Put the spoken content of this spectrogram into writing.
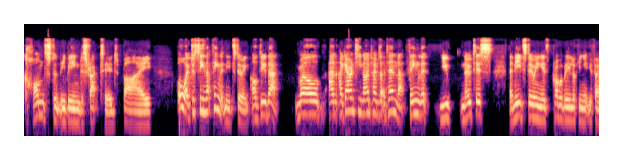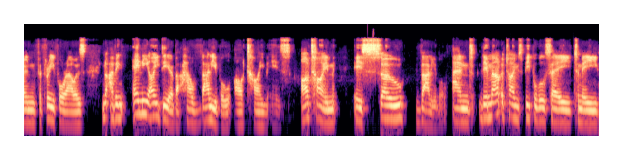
constantly being distracted by, oh, I've just seen that thing that needs doing. I'll do that. Well, and I guarantee nine times out of ten, that thing that you notice that needs doing is probably looking at your phone for three, four hours, not having any idea about how valuable our time is. Our time is so valuable. And the amount of times people will say to me,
